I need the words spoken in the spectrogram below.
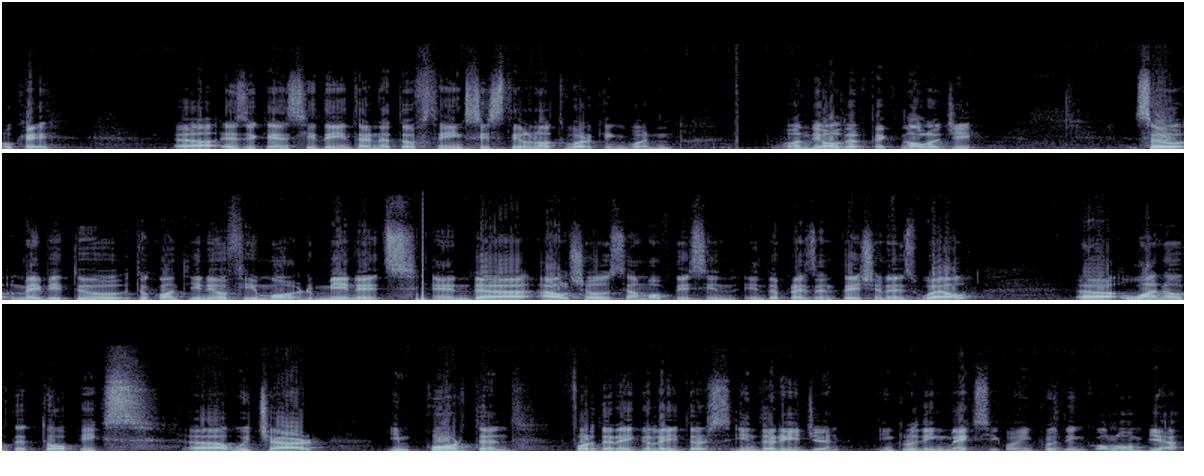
Okay. Uh, as you can see, the Internet of Things is still not working when, on the older technology. So maybe to, to continue a few more minutes, and uh, I'll show some of this in, in the presentation as well. Uh, one of the topics uh, which are important for the regulators in the region, including Mexico, including Colombia,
